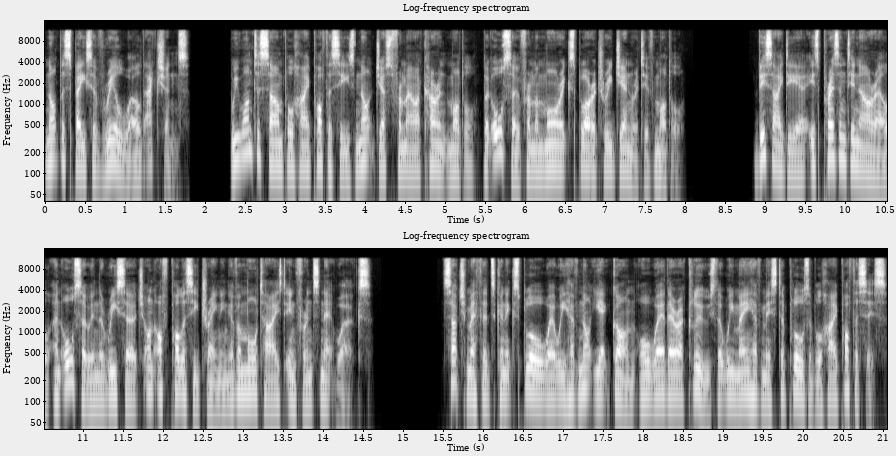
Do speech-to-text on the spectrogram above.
not the space of real world actions. We want to sample hypotheses not just from our current model but also from a more exploratory generative model. This idea is present in RL and also in the research on off policy training of amortized inference networks. Such methods can explore where we have not yet gone or where there are clues that we may have missed a plausible hypothesis.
